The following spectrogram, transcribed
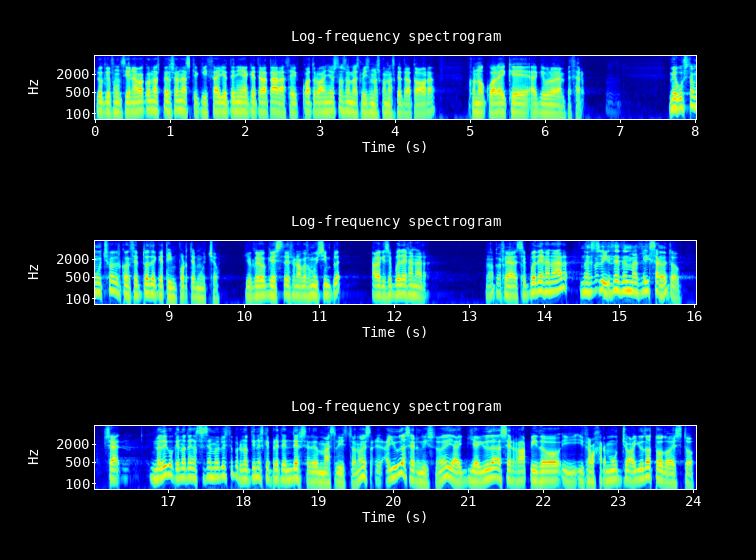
lo que funcionaba con las personas que quizá yo tenía que tratar hace cuatro años no son las mismas con las que trato ahora, con lo cual hay que, hay que volver a empezar. Me gusta mucho el concepto de que te importe mucho. Yo creo que este es una cosa muy simple a la que se puede ganar. ¿no? O sea, se puede ganar. No falta sin- que seas el más listo. ¿eh? Exacto. O sea, no digo que no tengas que ser más listo, pero no tienes que pretender ser el más listo, ¿no? Es- eh, ayuda a ser listo, ¿eh? Y, ay- y ayuda a ser rápido y, y trabajar mucho, ayuda a todo esto.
